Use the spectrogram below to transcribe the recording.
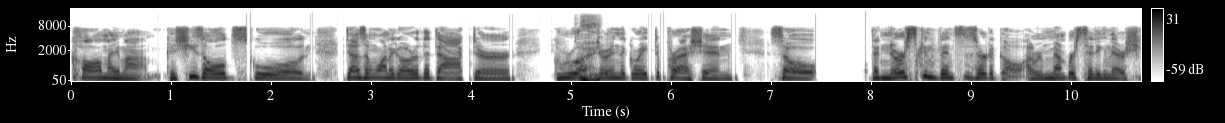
call my mom because she's old school and doesn't want to go to the doctor. Grew up Right. during the Great Depression, so the nurse convinces her to go. I remember sitting there. She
